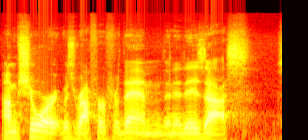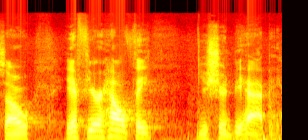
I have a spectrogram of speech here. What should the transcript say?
I'm sure it was rougher for them than it is us. So if you're healthy, you should be happy.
